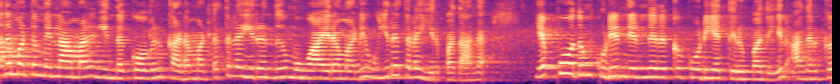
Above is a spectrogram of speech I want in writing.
அது மட்டும் இல்லாமல் இந்த கோவில் கடமட்டத்தில் இருந்து மூவாயிரம் அடி உயரத்தில் இருப்பதால் எப்போதும் குடிர்ந்திருந்திருக்கக்கூடிய திருப்பதியில் அதற்கு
